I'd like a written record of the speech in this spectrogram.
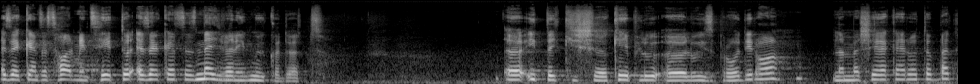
1937-től 1940-ig működött. Itt egy kis kép Louis Brodyról, nem mesélek erről többet,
